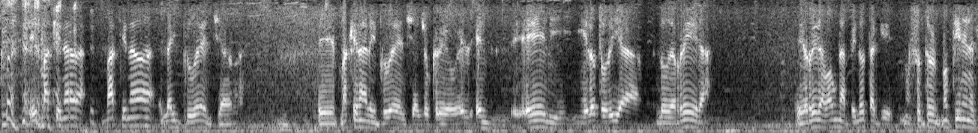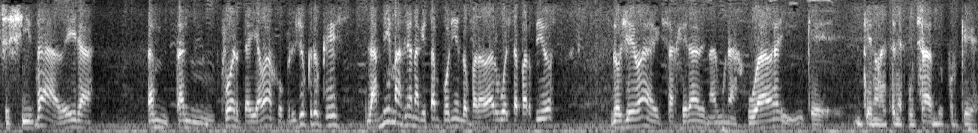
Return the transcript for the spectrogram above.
es más que nada, más que nada la imprudencia, ¿verdad? Eh, más que nada la imprudencia, yo creo. Él, él, y, el otro día lo de Herrera. Herrera va a una pelota que nosotros no tiene necesidad de ir a tan, tan fuerte ahí abajo, pero yo creo que es las mismas ganas que están poniendo para dar vuelta a partidos lo lleva a exagerar en algunas jugadas y que, que nos estén expulsando, porque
